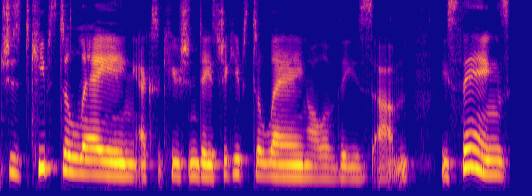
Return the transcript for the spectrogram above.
she keeps delaying execution dates. She keeps delaying all of these, um, these things.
